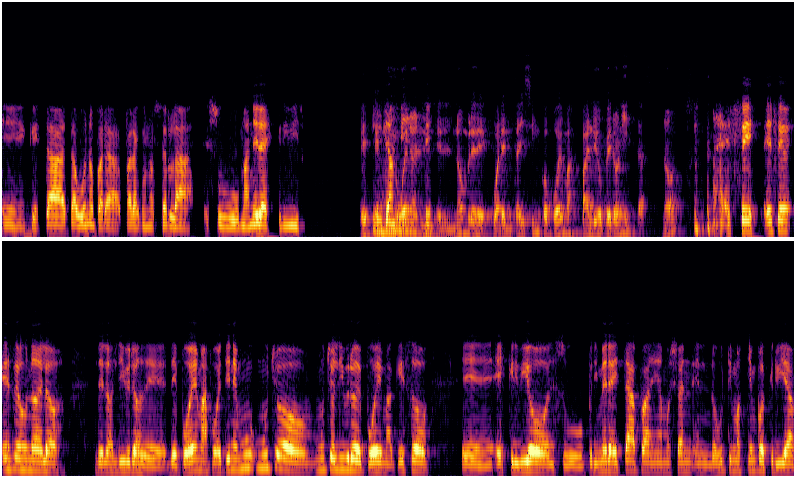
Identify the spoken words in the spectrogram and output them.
Eh, que está, está bueno para, para conocer la, su manera de escribir. Es, muy bueno el, nombre de 45 poemas paleoperonistas, ¿no? sí, ese, ese es uno de los, de los libros de, poemas, porque tiene mucho, mucho libro de poema, que eso eh, escribió en su primera etapa, digamos, ya en, los últimos tiempos escribía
